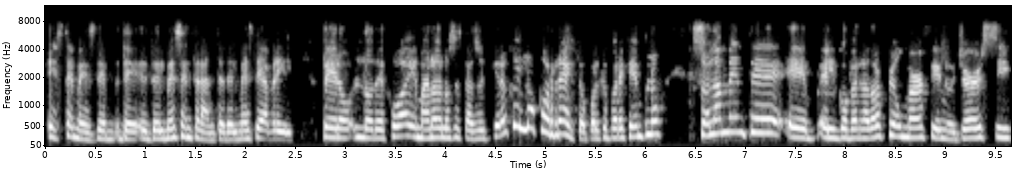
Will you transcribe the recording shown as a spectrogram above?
este mes, del mes entrante, del mes de abril, pero lo dejó en manos de los estados. Creo que es lo correcto, porque, por ejemplo, solamente eh, el gobernador Phil Murphy en New Jersey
